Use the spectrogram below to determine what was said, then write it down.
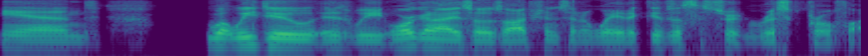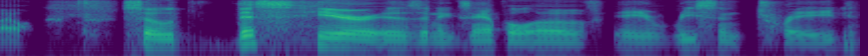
And what we do is we organize those options in a way that gives us a certain risk profile. So this here is an example of a recent trade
